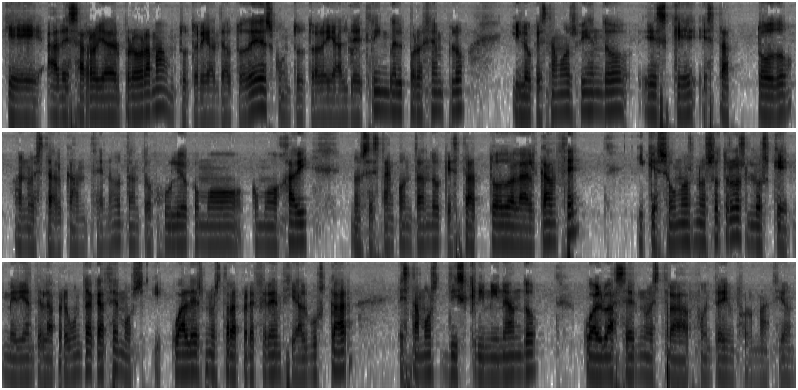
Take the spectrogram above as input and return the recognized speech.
que ha desarrollado el programa, un tutorial de Autodesk, un tutorial de Trimble, por ejemplo, y lo que estamos viendo es que está todo a nuestro alcance, ¿no? Tanto Julio como, como Javi nos están contando que está todo al alcance y que somos nosotros los que, mediante la pregunta que hacemos y cuál es nuestra preferencia al buscar, estamos discriminando cuál va a ser nuestra fuente de información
